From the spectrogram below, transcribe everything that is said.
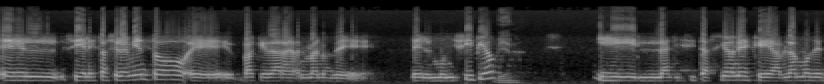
El, sí, el estacionamiento eh, va a quedar en manos de, del municipio. Bien y las licitaciones que hablamos de,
